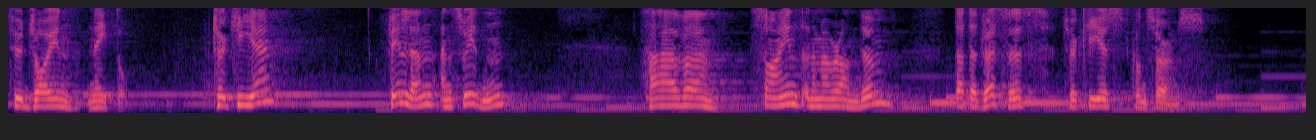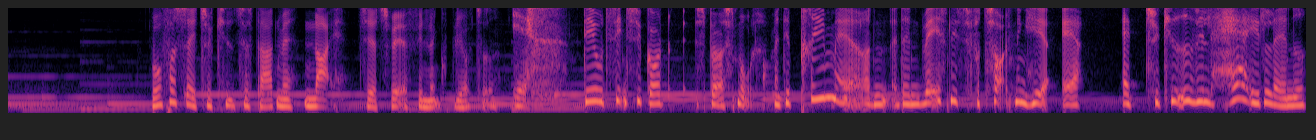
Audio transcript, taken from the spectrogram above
to join NATO. Turkey, Finland, and Sweden have uh, signed a memorandum that addresses Turkey's concerns. Hvorfor sagde Tyrkiet til at starte med nej til, at Sverige og Finland kunne blive optaget? Ja, det er jo et sindssygt godt spørgsmål. Men det primære og den, den væsentligste fortolkning her er, at Tyrkiet vil have et eller andet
